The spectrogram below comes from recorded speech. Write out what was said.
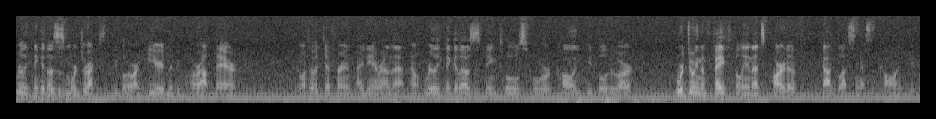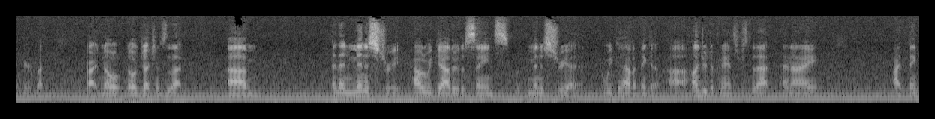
really think of those as more direct to the people who are here than the people who are out there. Anyone have a different idea around that? I don't really think of those as being tools for calling people who are. We're doing them faithfully, and that's part of God blessing us and calling people here. But all right, no no objections to that. Um, and then ministry. How do we gather the saints with ministry? I, we could have, I think, a, a hundred different answers to that. And I, I think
